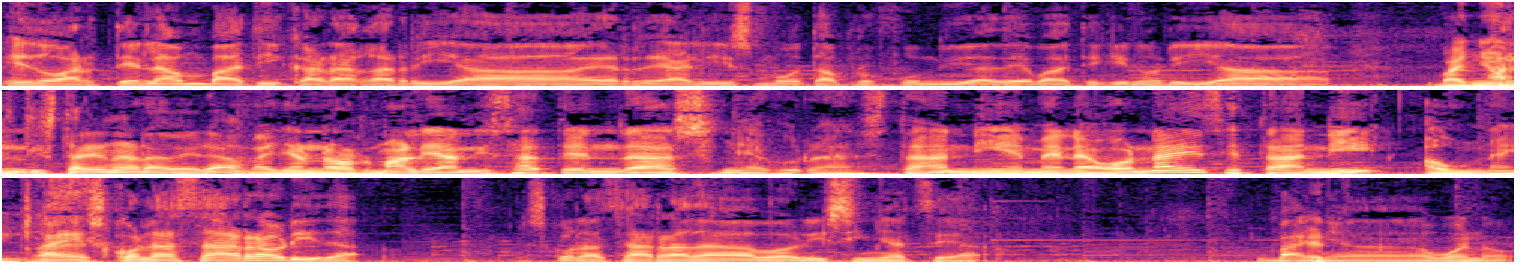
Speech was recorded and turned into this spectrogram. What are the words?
edo artelan bat ikaragarria errealismo eta profundidade batekin hori ja Baina, artistaren arabera. baina normalean izaten da sinadura, ez da? Ni hemen egon naiz eta ni hau naiz. Ah, eskola zaharra hori da. Eskola zaharra da hori sinatzea. Baina, bueno,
